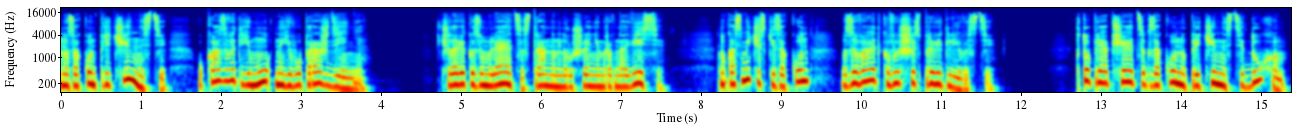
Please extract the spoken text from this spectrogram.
но закон причинности указывает ему на его порождение. Человек изумляется странным нарушением равновесия, но космический закон вызывает к высшей справедливости. Кто приобщается к закону причинности духом,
